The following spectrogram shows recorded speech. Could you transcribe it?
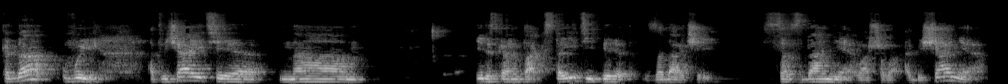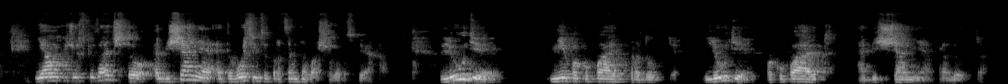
Когда вы отвечаете на, или, скажем так, стоите перед задачей создания вашего обещания, я вам хочу сказать, что обещание – это 80% вашего успеха. Люди не покупают продукты, люди покупают обещания продукта.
